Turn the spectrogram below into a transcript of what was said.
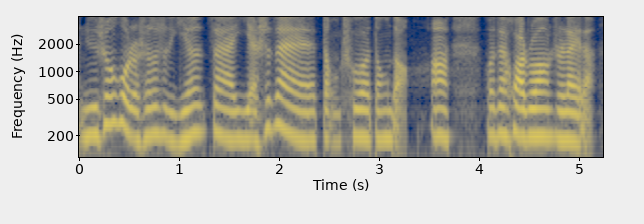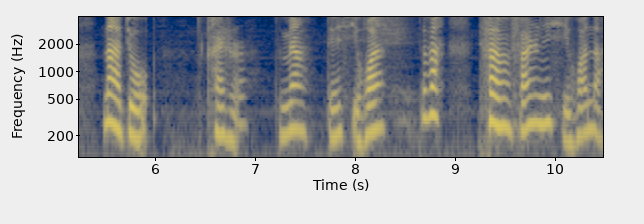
女生或者是是已经在，也是在等车等等啊，或在化妆之类的，那就开始怎么样？点喜欢，对吧？凡凡是你喜欢的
